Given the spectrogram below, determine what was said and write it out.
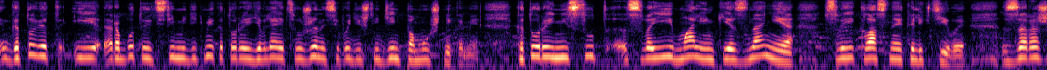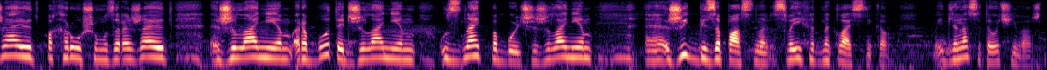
готовят и работают с теми детьми, которые являются уже на сегодняшний день помощниками, которые несут свои маленькие знания в свои классные коллективы, заражают по-хорошему, заражают желанием работать, желанием узнать побольше, желанием жить безопасно своих одноклассников. И для нас это очень важно.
